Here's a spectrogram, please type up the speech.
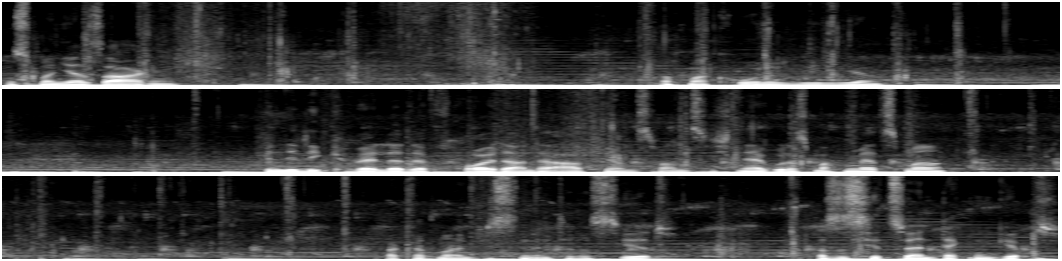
Muss man ja sagen. Nochmal Kohlelilie. Finde die Quelle der Freude an der A24. Na gut, das machen wir jetzt mal. War gerade mal ein bisschen interessiert, was es hier zu entdecken gibt.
